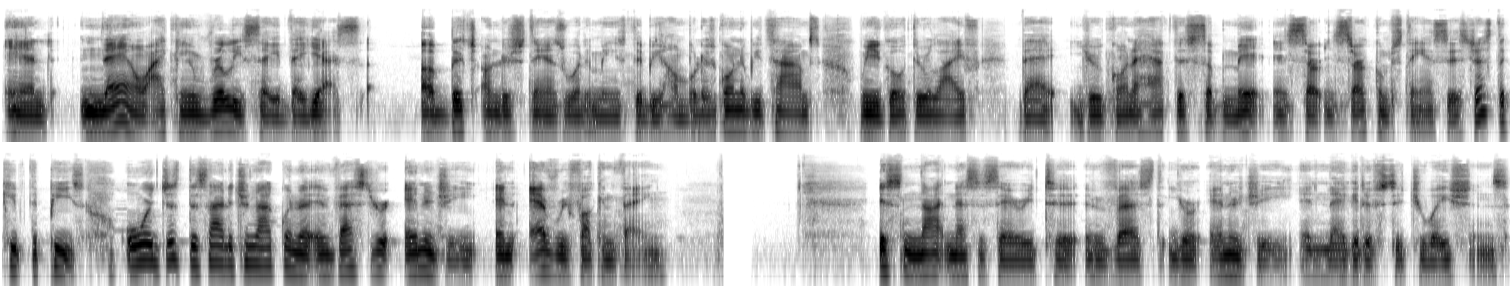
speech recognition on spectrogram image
and now I can really say that yes, a bitch understands what it means to be humble. There's going to be times when you go through life that you're going to have to submit in certain circumstances just to keep the peace, or just decide that you're not going to invest your energy in every fucking thing it's not necessary to invest your energy in negative situations.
